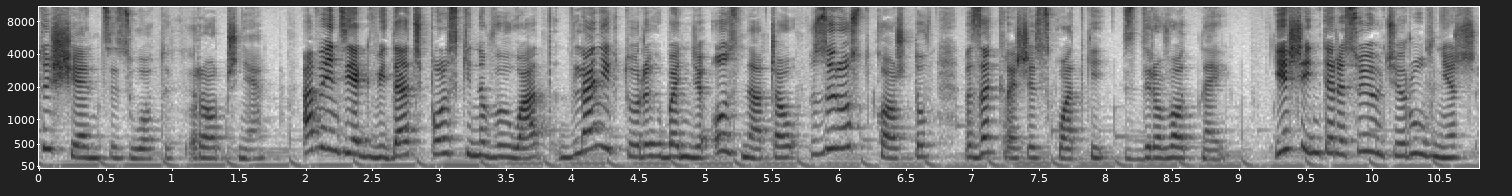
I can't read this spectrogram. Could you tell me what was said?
tysięcy złotych rocznie. A więc jak widać, Polski Nowy Ład dla niektórych będzie oznaczał wzrost kosztów w zakresie składki zdrowotnej. Jeśli interesują Cię również y,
